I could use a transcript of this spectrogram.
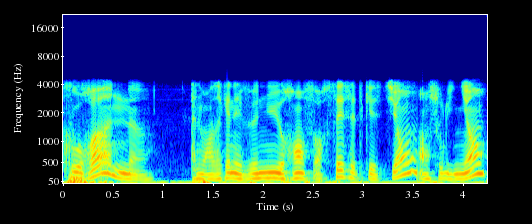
couronne. Al-Marzakan est venu renforcer cette question en soulignant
